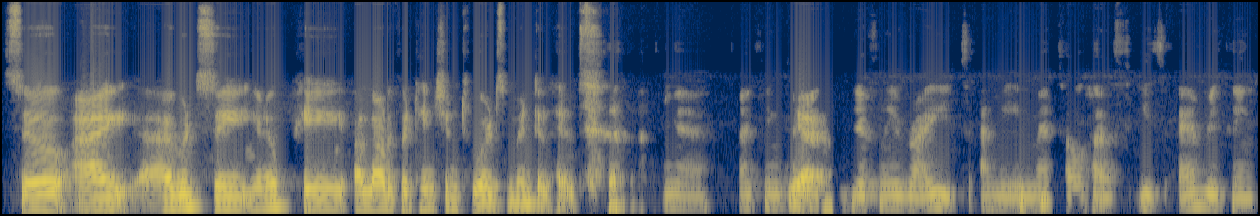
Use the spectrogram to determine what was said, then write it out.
So I I would say you know pay a lot of attention towards mental health. Yeah, I think yeah, you're definitely right. I mean, mental health is everything.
